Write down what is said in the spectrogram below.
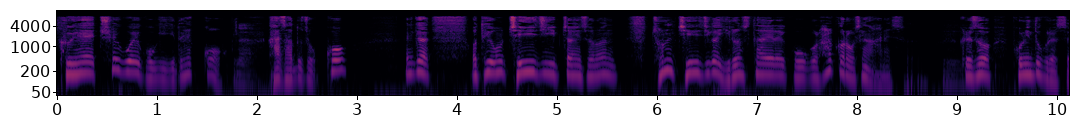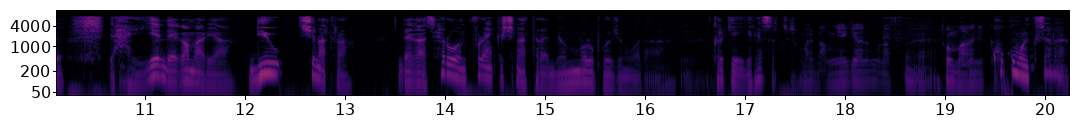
그해 최고의 곡이기도 했고 네. 가사도 좋고 그러니까 어떻게 보면 제이지 입장에서는 저는 제이지가 이런 스타일의 곡을 할 거라고 생각 안 했어요. 음. 그래서 본인도 그랬어요. 야 이게 내가 말이야 new 시나트라. 내가 새로운 프랭크 시나트라의 면모를 보여주는 거다. 음. 그렇게 얘기를 했었죠. 정말 막 얘기하는구나. 네. 돈 많으니까. 콧구멍이 크잖아요.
